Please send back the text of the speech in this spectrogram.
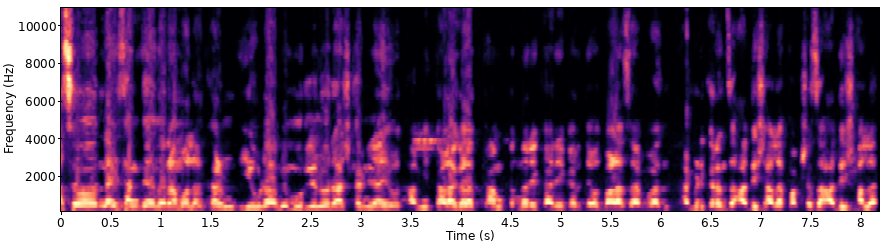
असं नाही सांगता येणार आम्हाला कारण एवढं आम्ही मुरलेलो राजकारणी नाही आहोत. आम्ही तळागाळात काम करणारे कार्यकर्ते आहोत. बाळासाहेब आंबेडकरांचा आदेश आला पक्षाचा आदेश आला.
